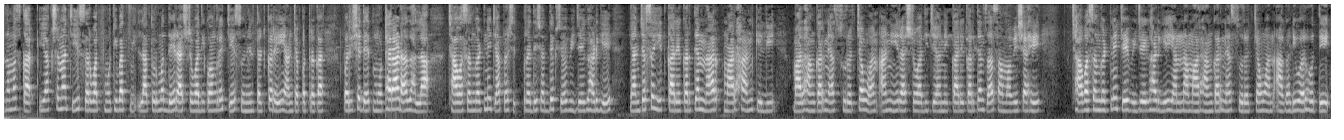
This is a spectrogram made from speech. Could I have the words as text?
नमस्कार. या क्षणाची सर्वात मोठी बातमी. लातूरमध्ये राष्ट्रवादी काँग्रेसचे सुनील तटकरे यांच्या पत्रकार परिषदेत मोठा राडा झाला. छावा संघटनेच्या प्रशि- प्रदेशाध्यक्ष विजय घाडगे यांच्यासहित कार्यकर्त्यांना मारहाण केली. मारहाण करण्यात सुरज चव्हाण आणि राष्ट्रवादीचे अनेक कार्यकर्त्यांचा समावेश आहे. छावा संघटनेचे विजय घाडगे यांना मारहाण करण्यास सूरज चव्हाण आघाडीवर होते.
